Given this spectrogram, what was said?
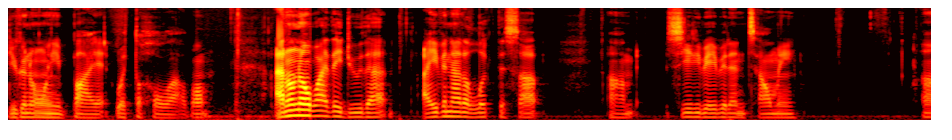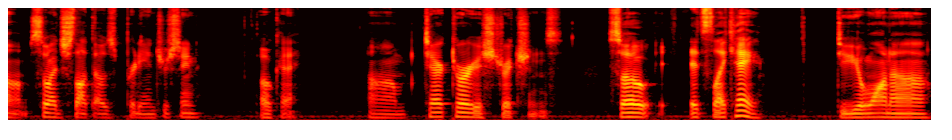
you can only buy it with the whole album. I don't know why they do that. I even had to look this up. Um, CD Baby didn't tell me. Um, so I just thought that was pretty interesting. Okay. Um, territory restrictions. So it's like, hey, do you want to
